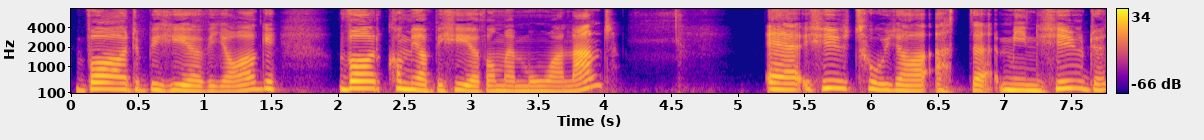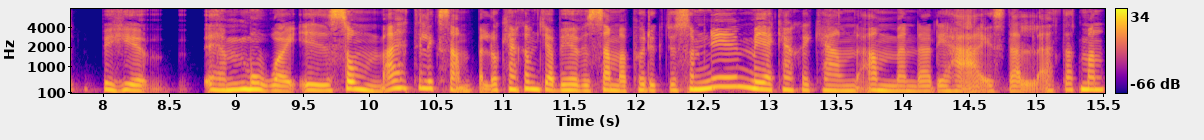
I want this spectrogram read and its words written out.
vad behöver jag? Vad kommer jag behöva om en månad? Eh, hur tror jag att eh, min hud behöver eh, mår i sommar till exempel. Då kanske inte jag behöver samma produkter som nu, men jag kanske kan använda det här istället. Att man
